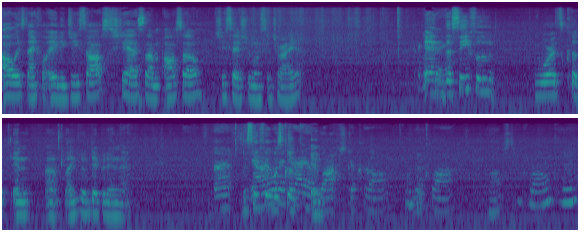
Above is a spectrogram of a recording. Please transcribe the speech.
always thankful ADG sauce. She has some also. She said she wants to try it. Pretty And good. the seafood was cooked in, uh, like you dip it in there. uh, the now seafood was cooked try a in- lobster claw. Okay. The claw. Lobster claw, okay. I'm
